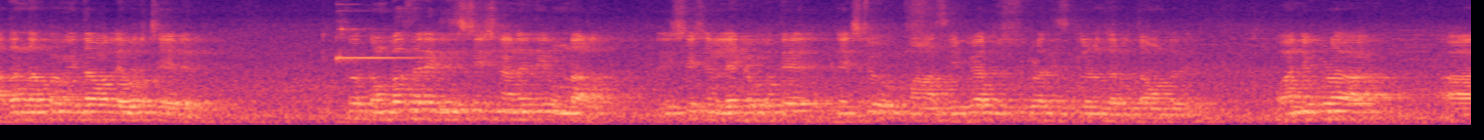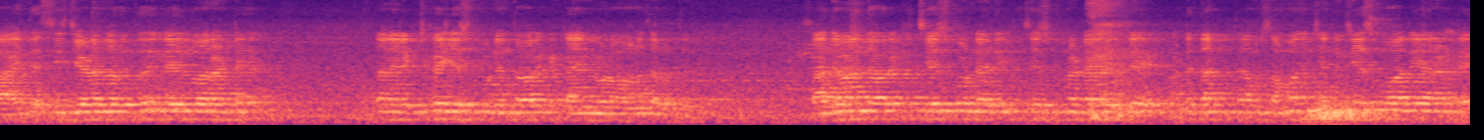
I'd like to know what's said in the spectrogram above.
అతను తప్ప మిగతా వాళ్ళు ఎవరు చేయలేదు. సో కంపల్సరీ రిజిస్ట్రేషన్ అనేది ఉండాలి. రిజిస్ట్రేషన్ లేకపోతే నెక్స్ట్ మన సిపిఆర్ దృష్టి కూడా తీసుకెళ్ళడం జరుగుతూ ఉంటుంది. అవన్నీ కూడా అయితే సీజ్ చేయడం జరుగుతుంది. లేదు అంటే దాన్ని రెక్టిఫై చేసుకునేంత వరకు టైం ఇవ్వడం అనేది జరుగుతుంది. సాధ్యమైనంత వరకు చేసుకోండి అది అంటే అంటే దానికి సంబంధించి ఎందుకు చేసుకోవాలి అని అంటే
